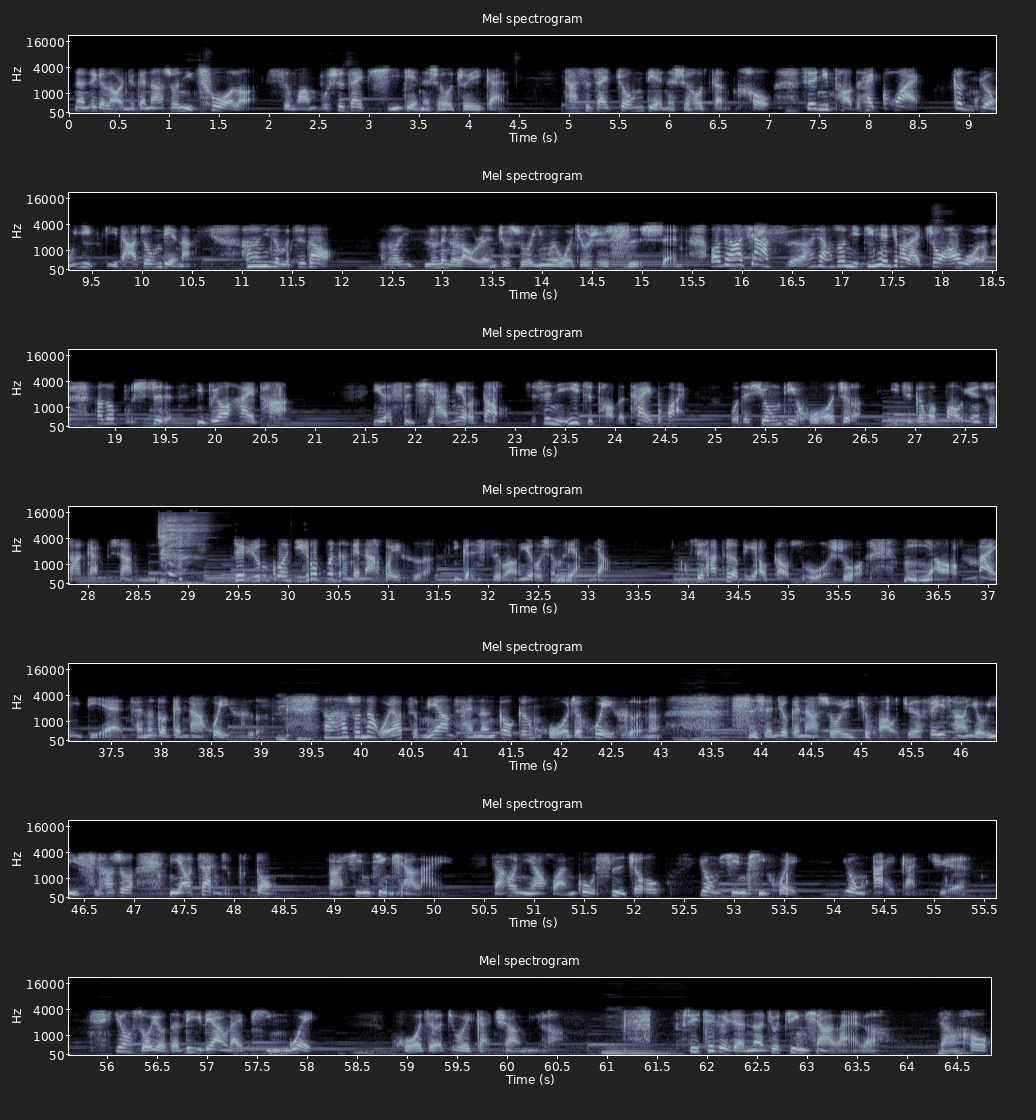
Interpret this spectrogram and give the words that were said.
那这个老人就跟他说：“你错了，死亡不是在起点的时候追赶，他是在终点的时候等候，所以你跑得太快。”更容易抵达终点呐、他说：“你怎么知道？”他说：“那个老人就说，因为我就是死神。”哦，所以他吓死了。他想说：“你今天就要来抓我了。”他说：“不是，你不用害怕，你的死期还没有到，只是你一直跑得太快。我的兄弟活着，一直跟我抱怨说他赶不上你。所以如果你若不能跟他会合，你跟死亡又有什么两样？”所以他特别要告诉我说，你要慢一点才能够跟他会合。然后他说，那我要怎么样才能够跟活着会合呢？死神就跟他说了一句话，我觉得非常有意思。他说，你要站着不动，把心静下来，然后你要环顾四周，用心体会，用爱感觉，用所有的力量来品味，活着就会赶上你了。嗯。所以这个人呢，就静下来了，然后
